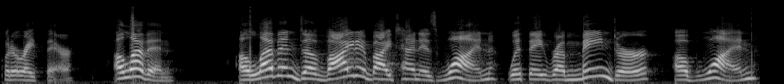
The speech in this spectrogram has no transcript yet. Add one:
Put it right there. 11. 11 divided by 10 is 1 with a remainder of 1.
